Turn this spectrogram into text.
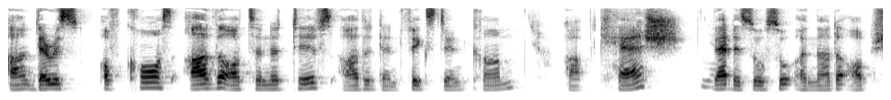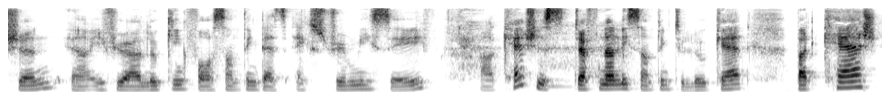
Uh, there is, of course, other alternatives other than fixed income. Uh, cash, that is also another option uh, if you are looking for something that's extremely safe. Uh, cash is definitely something to look at, but cash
